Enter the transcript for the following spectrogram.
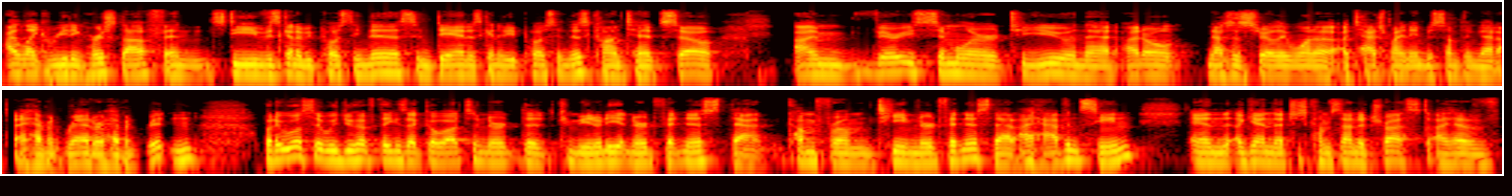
I like reading her stuff. And Steve is going to be posting this, and Dan is going to be posting this content. So I'm very similar to you in that I don't necessarily want to attach my name to something that I haven't read or haven't written. But I will say we do have things that go out to nerd, the community at Nerd Fitness that come from Team Nerd Fitness that I haven't seen. And again, that just comes down to trust. I have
